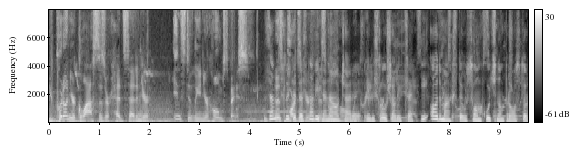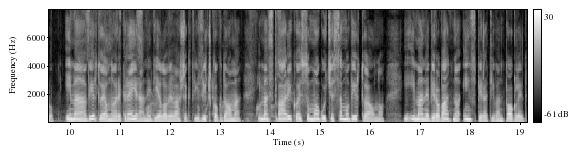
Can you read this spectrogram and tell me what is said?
you put on your glasses or headset and you're instantly in your home space. Zamislite da stavite naočare ili slušalice i odmah ste u svom kućnom prostoru. Ima virtuelno rekreirane dijelove vašeg fizičkog doma, ima stvari koje su moguće samo virtualno i ima nevjerovatno inspirativan pogled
